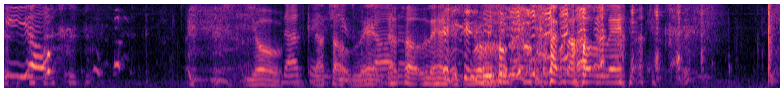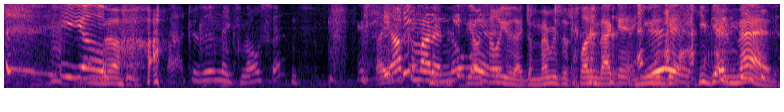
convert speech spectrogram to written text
Yo. Yo, That's crazy. That's She's outland- That's Rihanna. outlandish, bro. that's outlandish. Yo. No. Because it makes no sense. Like y'all come out of nowhere. See, I'm telling you, like the memories is flooding back in. And he just get, he's getting mad.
